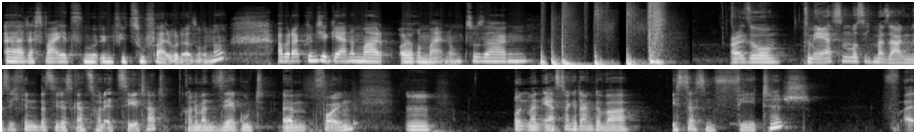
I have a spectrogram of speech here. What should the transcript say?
äh, das war jetzt nur irgendwie Zufall oder so, ne? Aber da könnt ihr gerne mal eure Meinung zu sagen. Also zum ersten muss ich mal sagen, dass ich finde, dass sie das ganz toll erzählt hat. Konnte man sehr gut ähm, folgen. Mm. Und mein erster Gedanke war, ist das ein Fetisch? Äh,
